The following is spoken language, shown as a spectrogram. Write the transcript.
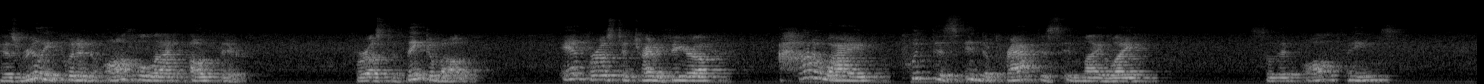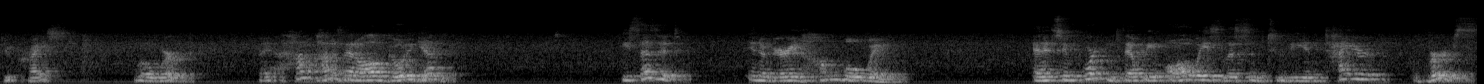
has really put an awful lot out there for us to think about and for us to try to figure out how do I put this into practice in my life so that all things through Christ will work? How, how does that all go together? He says it in a very humble way. And it's important that we always listen to the entire verse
